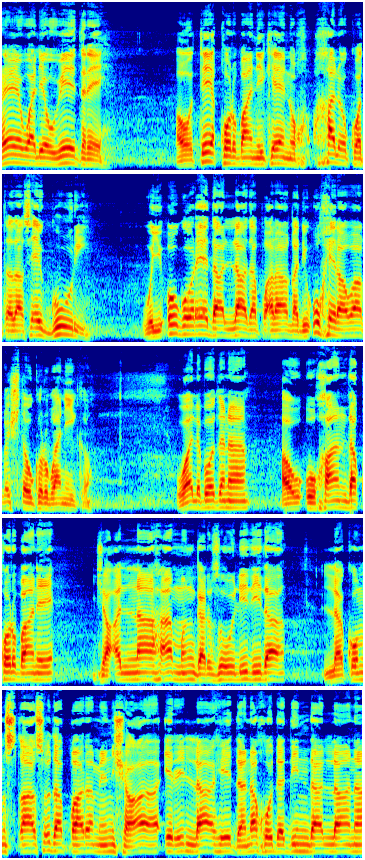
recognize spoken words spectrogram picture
ری ولی وی درې او ته قربانی کې نو خلق وته داسې ګوري وی وګوره د الله د پراغه دی او خیر واغشت او قربانی کو ول بودنا او اوخان د قربانی جعلناها من غرزول دي دا لکم استاسو د پاره من شعائر الله د نخو د دین د الله نه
